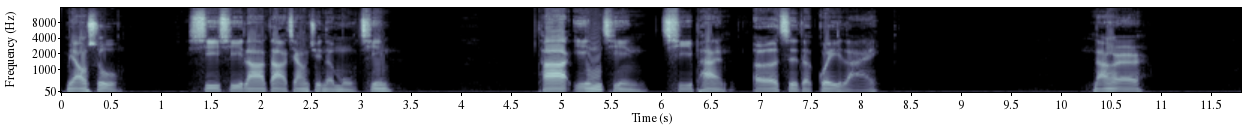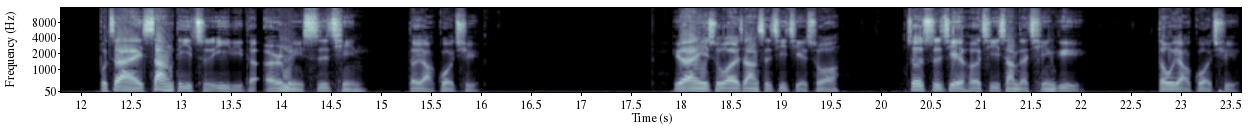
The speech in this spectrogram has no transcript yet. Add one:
描述西西拉大将军的母亲，她引颈期盼儿子的归来。然而，不在上帝旨意里的儿女私情都要过去。约翰一书二章十七节说：“这世界和其上的情欲都要过去，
